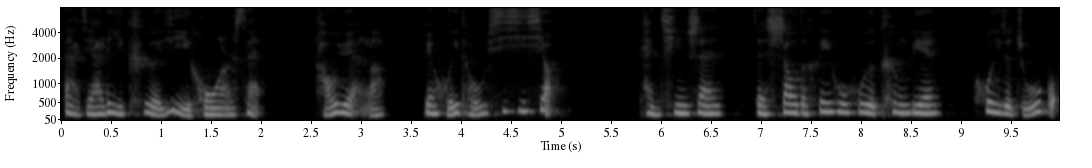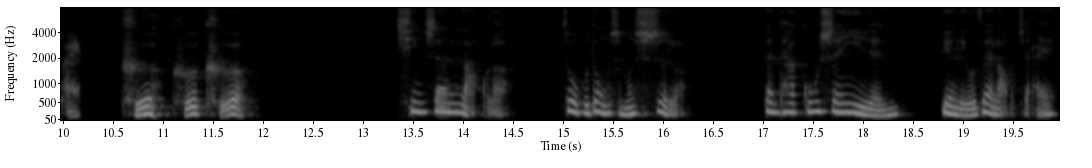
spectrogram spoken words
大家立刻一哄而散，逃远了，便回头嘻嘻笑，看青山在烧得黑乎乎的坑边挥着竹拐，咳咳咳。青山老了，做不动什么事了，但他孤身一人，便留在老宅，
